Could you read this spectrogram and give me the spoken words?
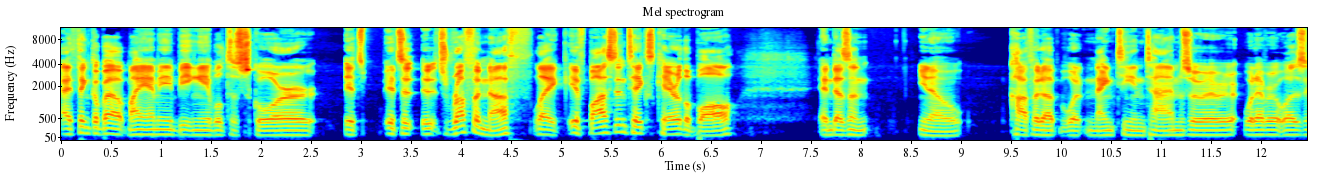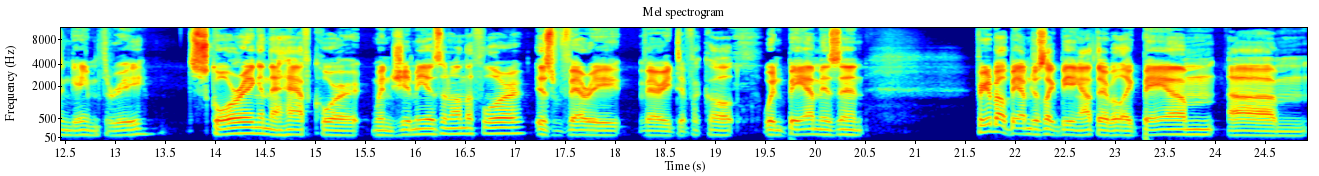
I think about Miami being able to score it's it's it's rough enough. Like if Boston takes care of the ball and doesn't, you know, cough it up what 19 times or whatever it was in game 3, scoring in the half court when Jimmy isn't on the floor is very very difficult. When Bam isn't forget about Bam just like being out there, but like Bam um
